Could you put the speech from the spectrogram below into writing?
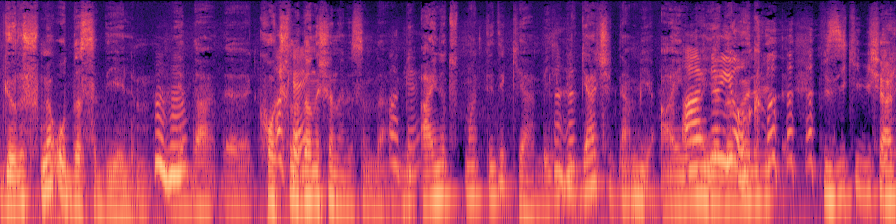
görüşme odası diyelim ya da e, koçla Okey. danışan arasında Okey. bir ayna tutmak dedik ya belki bir, gerçekten bir ayna, Ayna ya da yok. böyle bir fiziki bir şart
